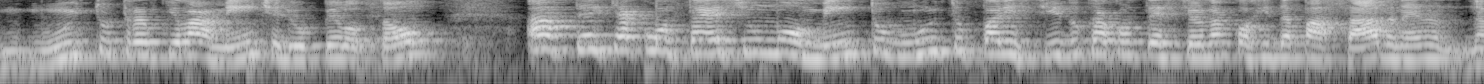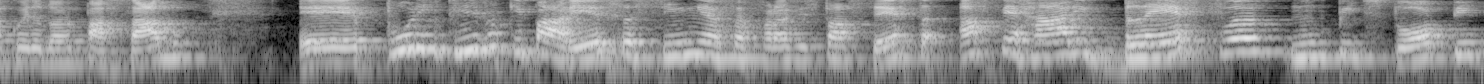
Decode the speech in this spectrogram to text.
muito tranquilamente ali o pelotão, até que acontece um momento muito parecido com o que aconteceu na corrida passada, né, na corrida do ano passado. É, por incrível que pareça, sim, essa frase está certa. A Ferrari blefa num pit stop.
